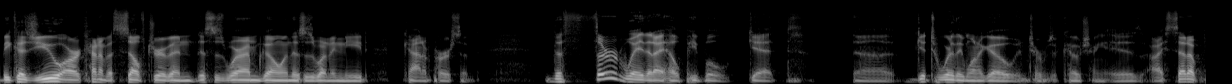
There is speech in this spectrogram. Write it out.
because you are kind of a self driven, this is where I'm going, this is what I need kind of person. The third way that I help people get uh, get to where they want to go in terms of coaching is I set up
